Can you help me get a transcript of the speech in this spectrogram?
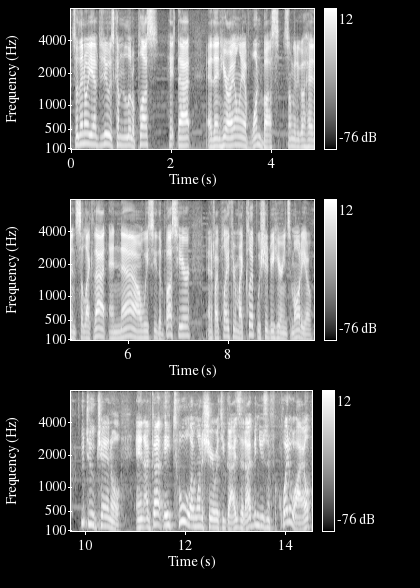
So then all you have to do is come to the little plus, hit that, and then here I only have one bus, so I'm going to go ahead and select that, and now we see the bus here, and if I play through my clip, we should be hearing some audio. YouTube channel, and I've got a tool I want to share with you guys that I've been using for quite a while.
